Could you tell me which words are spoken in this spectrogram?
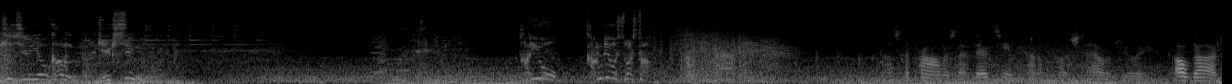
敵巡洋艦撃沈対応完了しました。The problem is that their team kind of pushed ours really. Oh god.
